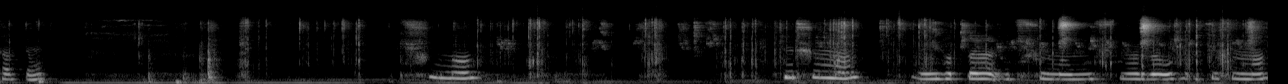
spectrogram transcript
Taktım. Şundan. Bir şundan. E, hatta iki şundanmış. Nerede o? İki şundan.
